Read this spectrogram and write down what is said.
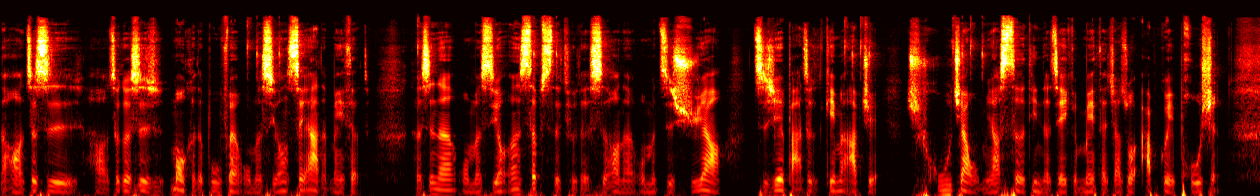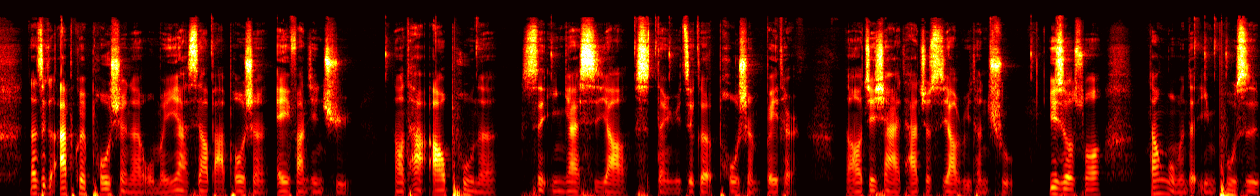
然后这是好，这个是 mock 的部分，我们使用 cr 的 method。可是呢，我们使用 unsubstitute 的时候呢，我们只需要直接把这个 gamer object 去呼叫我们要设定的这个 method 叫做 upgrade portion。那这个 upgrade portion 呢，我们一样是要把 portion a 放进去，然后它 output 呢是应该是要是等于这个 portion beta。然后接下来它就是要 return true，意思就是说，当我们的 input 是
